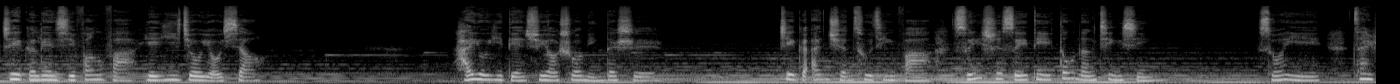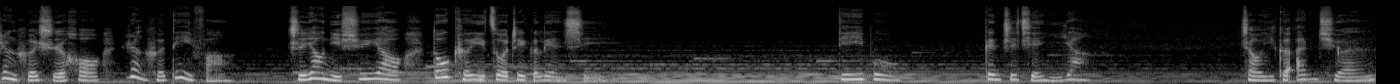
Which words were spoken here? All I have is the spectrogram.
这个练习方法也依旧有效。还有一点需要说明的是。这个安全促进法随时随地都能进行，所以在任何时候、任何地方，只要你需要，都可以做这个练习。第一步，跟之前一样，找一个安全、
